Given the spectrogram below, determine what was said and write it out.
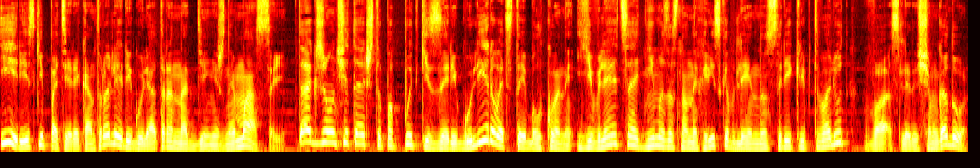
и риски потери контроля регулятора над денежной массой. Также он считает, что попытки зарегулировать стейблкоины являются одним из основных рисков для индустрии криптовалют в следующем году.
